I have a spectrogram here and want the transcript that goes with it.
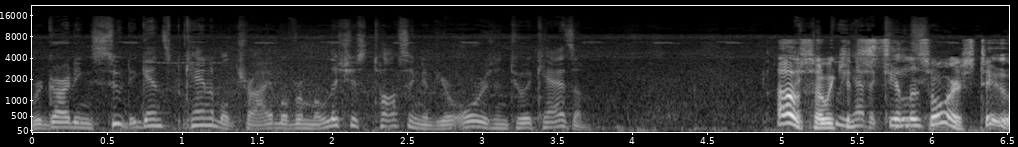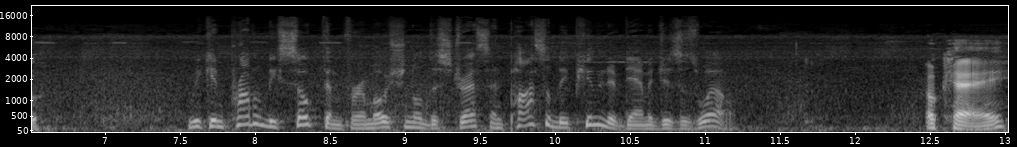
regarding suit against Cannibal Tribe over malicious tossing of your oars into a chasm. Oh, I so we can steal his here. oars too. We can probably soak them for emotional distress and possibly punitive damages as well. Okay.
